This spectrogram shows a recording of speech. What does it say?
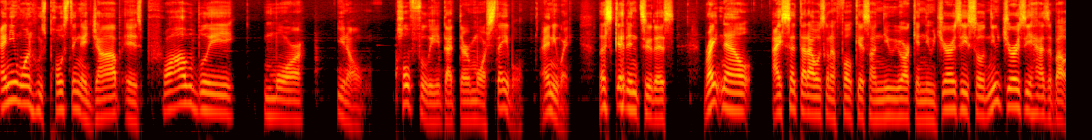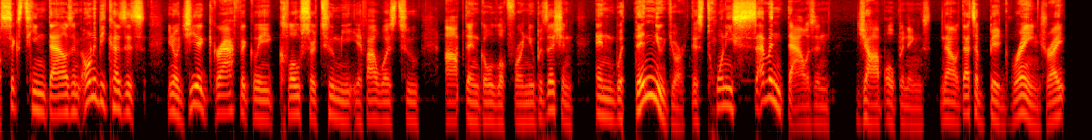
anyone who's posting a job is probably more, you know, hopefully that they're more stable. Anyway, let's get into this. Right now, I said that I was going to focus on New York and New Jersey. So New Jersey has about 16,000 only because it's, you know, geographically closer to me if I was to opt and go look for a new position. And within New York, there's 27,000 job openings. Now, that's a big range, right?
